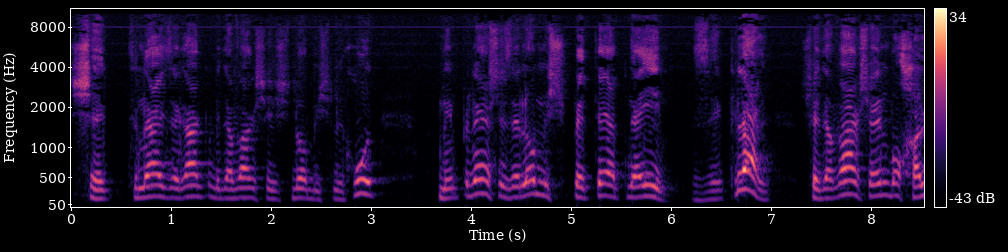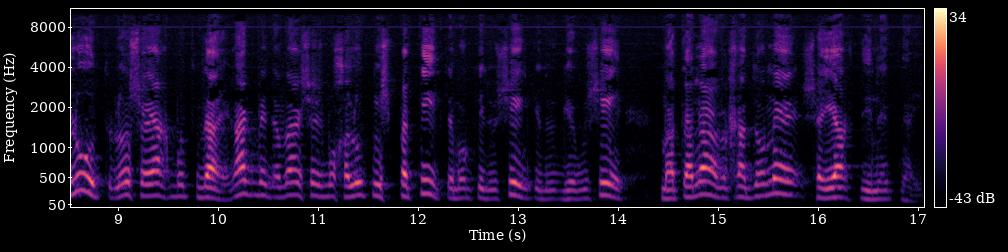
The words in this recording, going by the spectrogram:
שתנאי זה רק בדבר שישנו בשליחות? מפני שזה לא משפטי התנאים, זה כלל. שדבר שאין בו חלות לא שייך בו תנאי, רק בדבר שיש בו חלות משפטית, כמו קידושין, גירושין, מתנה וכדומה, שייך דיני תנאים.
